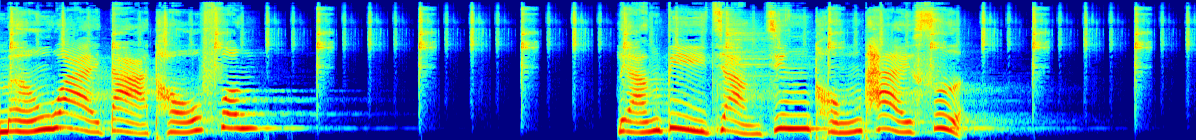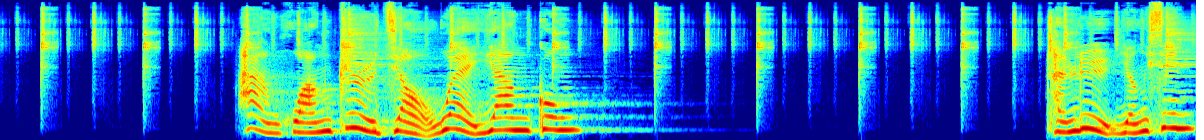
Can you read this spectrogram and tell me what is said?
门外打头风，梁帝讲经同泰寺，汉皇置酒未央宫。陈绿迎新，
